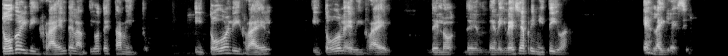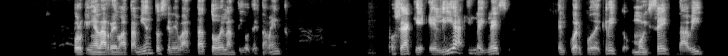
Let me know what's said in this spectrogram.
todo el Israel del Antiguo Testamento y todo el Israel y todo el Israel de, lo, de, de la iglesia primitiva es la iglesia. Porque en el arrebatamiento se levanta todo el Antiguo Testamento. O sea que Elías es la iglesia el cuerpo de Cristo. Moisés, David,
